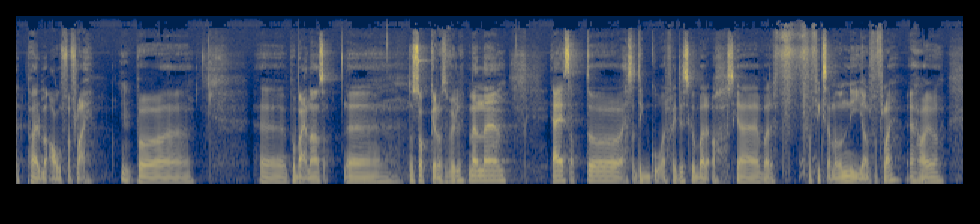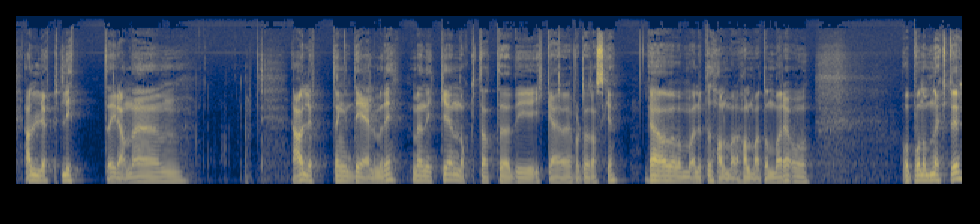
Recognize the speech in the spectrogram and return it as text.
et par med alfa Fly mm. på uh, på beina, altså. Uh, noen sokker òg, selvfølgelig. Men uh, jeg satt, og, jeg satt i går faktisk og bare åh, Skal jeg bare få fiksa meg noen nye Alphafly? Jeg har jo jeg har løpt lite grann Jeg har løpt en del med de, men ikke nok til at de ikke er fortsatt raske. Jeg har løpt et halvma- halvmaraton bare, og, og på noen økter.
